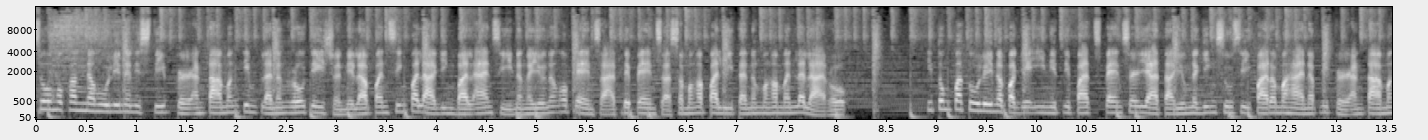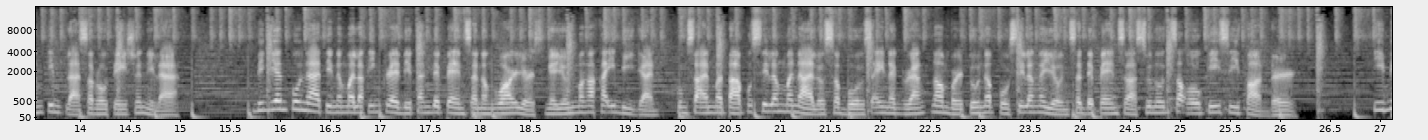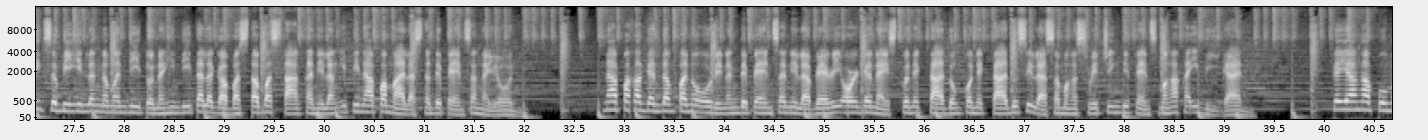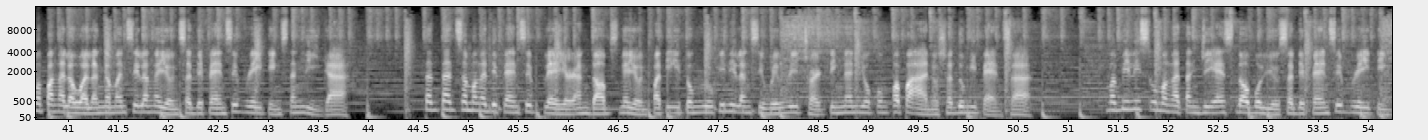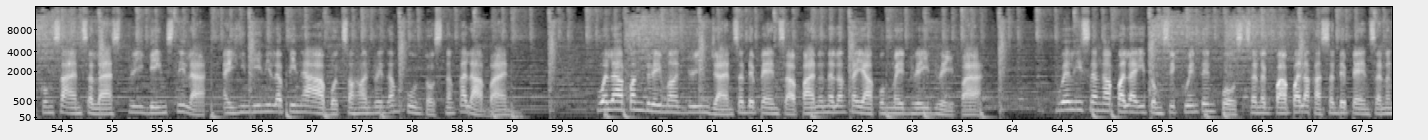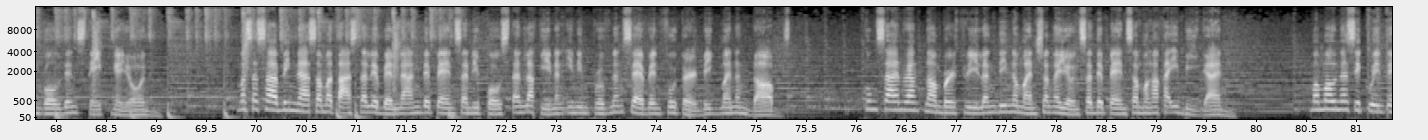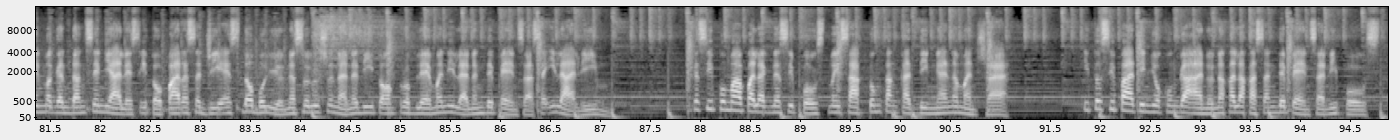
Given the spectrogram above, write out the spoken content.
So mukhang nahuli na ni Steve Kerr ang tamang timpla ng rotation nila pansing palaging balansi na ngayon ang opensa at depensa sa mga palitan ng mga manlalaro. Itong patuloy na pag-iinit ni Pat Spencer yata yung naging susi para mahanap ni Kerr ang tamang timpla sa rotation nila. Bigyan po natin ng malaking credit ang depensa ng Warriors ngayon mga kaibigan, kung saan matapos silang manalo sa Bulls ay nag-rank number 2 na po sila ngayon sa depensa sunod sa OKC Thunder. Ibig sabihin lang naman dito na hindi talaga basta-basta ang kanilang ipinapamalas na depensa ngayon. Napakagandang panoorin ang depensa nila very organized konektadong konektado sila sa mga switching defense mga kaibigan. Kaya nga po mapangalawa lang naman sila ngayon sa defensive ratings ng liga. Tantad sa mga defensive player ang Dubs ngayon pati itong rookie nilang si Will Richard tingnan nyo kung papaano siya dumipensa. Mabilis umangat ang GSW sa defensive rating kung saan sa last 3 games nila, ay hindi nila pinaabot sa 100 ang puntos ng kalaban. Wala pang Draymond Green dyan sa depensa paano na lang kaya kung may Dre Dre pa. Well isa nga pala itong si Quinton Post sa nagpapalakas sa depensa ng Golden State ngayon. Masasabing nasa mataas na level na ang depensa ni Post ang laki ng inimprove ng 7-footer big man ng Dubs. Kung saan rank number 3 lang din naman siya ngayon sa depensa mga kaibigan. Mamaw na si Quinton magandang senyales ito para sa GSW na solusyonan na dito ang problema nila ng depensa sa ilalim. Kasi pumapalag na si Post may saktong tangkad din nga naman siya. Ito sipatin nyo kung gaano nakalakas ang depensa ni Post.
